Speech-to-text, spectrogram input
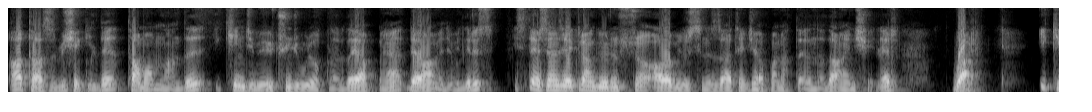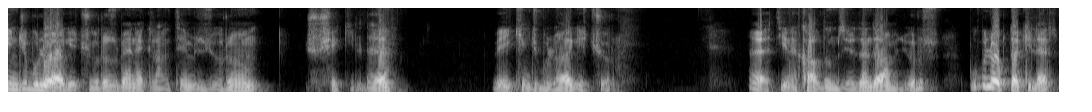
hatasız bir şekilde tamamlandı. İkinci ve üçüncü blokları da yapmaya devam edebiliriz. İsterseniz ekran görüntüsü alabilirsiniz. Zaten cevap anahtarında da aynı şeyler var. İkinci bloğa geçiyoruz. Ben ekranı temizliyorum. Şu şekilde. Ve ikinci bloğa geçiyorum. Evet yine kaldığımız yerden devam ediyoruz. Bu bloktakiler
